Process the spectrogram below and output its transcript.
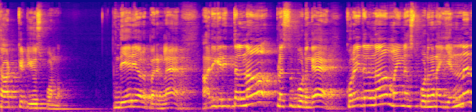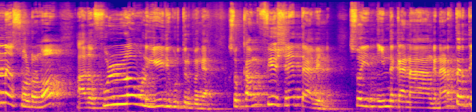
ஷார்ட்கட் யூஸ் பண்ணணும்? இந்த ஏரியாவில் பாருங்களேன். அதிகரித்தல்னா ப்ளஸ் போடுங்க. குறைதல்னா மைனஸ் போடுங்க. நான் என்னென்ன சொல்கிறேனோ அதை ஃபுல்லாக உங்களுக்கு எழுதி கொடுத்துருப்பேங்க. ஸோ கன்ஃபியூஷனே தேவையில்லை. ஸோ இந்த க நான் அங்கே நடத்துறது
